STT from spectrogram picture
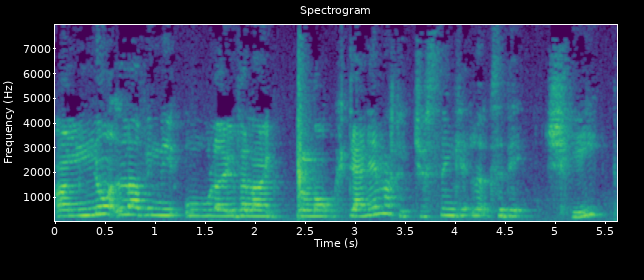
I'm not loving the all over like block denim. Like I just think it looks a bit cheap.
